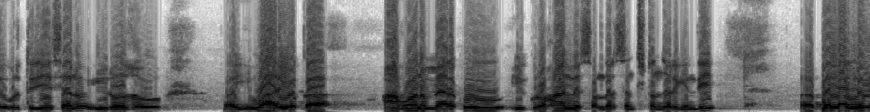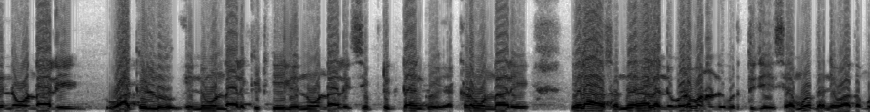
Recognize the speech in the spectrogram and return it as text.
నివృత్తి చేశాను. ఈరోజు వారి యొక్క ఆహ్వానం మేరకు ఈ గృహాన్ని సందర్శించడం జరిగింది. పిల్లర్లు ఎన్ని ఉండాలి? వాకిళ్ళు ఎన్ని ఉండాలి కిటికీలు ఎన్ని ఉండాలి సెప్టిక్ ట్యాంక్ ఎక్కడ ఉండాలి ఇలా సందేహాలన్నీ కూడా మనం నివృత్తి చేశాము. ధన్యవాదము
